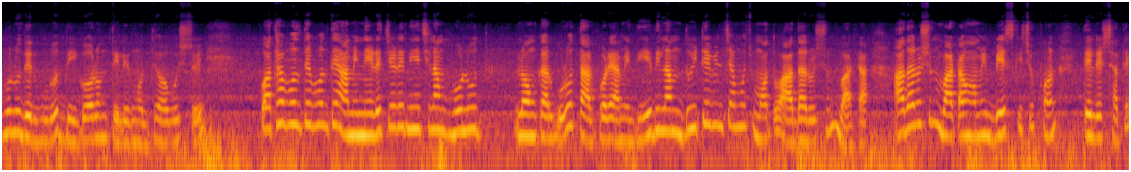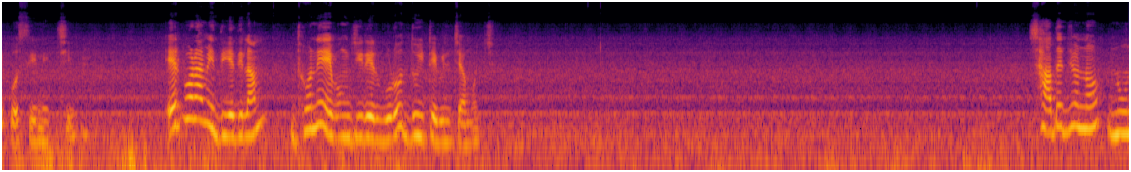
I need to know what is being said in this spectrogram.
হলুদের গুঁড়ো দিই, গরম তেলের মধ্যে অবশ্যই। কথা বলতে বলতে আমি নেড়ে চেড়ে নিয়েছিলাম হলুদ লঙ্কার গুঁড়ো, তারপরে আমি দিয়ে দিলাম দুই টেবিল চামচ মতো আদা রসুন বাটা। আদা রসুন বাটাও আমি বেশ কিছুক্ষণ তেলের সাথে কষিয়ে নিচ্ছি। এরপর আমি দিয়ে দিলাম ধনে এবং জিরের গুঁড়ো দুই টেবিল চামচ। স্বাদের জন্য নুন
